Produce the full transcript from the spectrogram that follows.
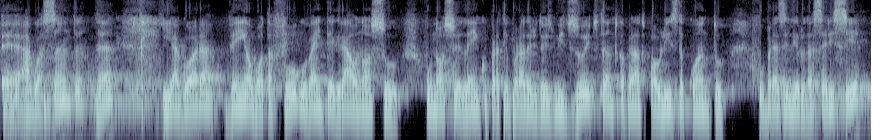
é, Água Santa, né? E agora vem ao Botafogo, vai integrar o nosso, o nosso elenco para a temporada de 2018, tanto o Campeonato Paulista quanto o Brasileiro da Série C.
